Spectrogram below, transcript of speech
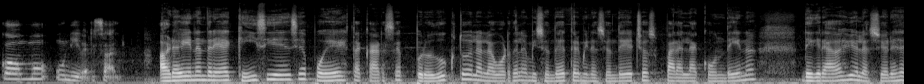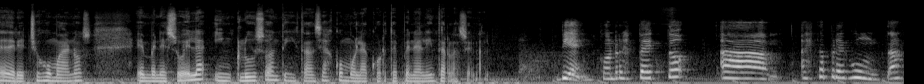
como universal. Ahora bien, Andrea, ¿qué incidencia puede destacarse producto de la labor de la misión de determinación de hechos para la condena de graves violaciones de derechos humanos en Venezuela, incluso ante instancias como la Corte Penal Internacional? Bien, con respecto a, esta pregunta,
